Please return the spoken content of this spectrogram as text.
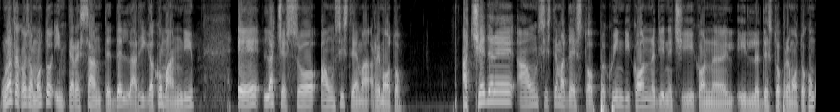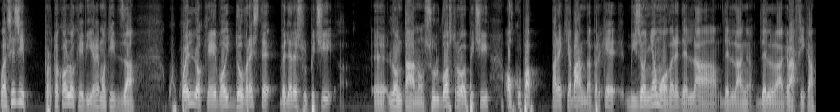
Un'altra cosa molto interessante della riga comandi è l'accesso a un sistema remoto accedere a un sistema desktop, quindi con VNC, con il desktop remoto, con qualsiasi protocollo che vi remotizza quello che voi dovreste vedere sul PC eh, lontano, sul vostro PC, occupa parecchia banda perché bisogna muovere della, della, della grafica.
